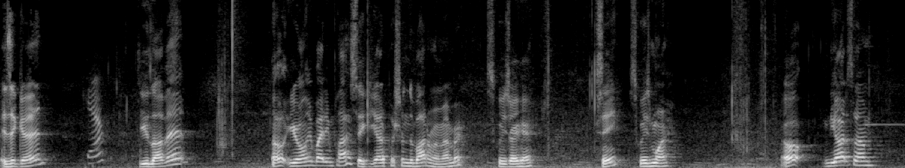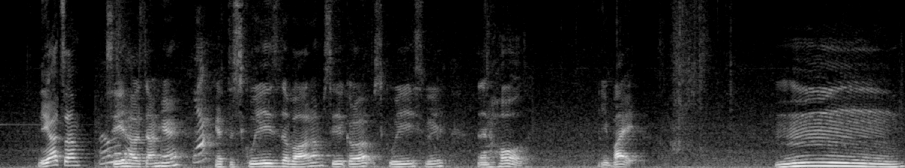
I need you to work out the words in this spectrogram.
Is it good? Yeah. Do you love it? Oh, you're only biting plastic. You gotta push from the bottom, remember? Squeeze right here. See? Squeeze more. Oh, you got some. You got some. Oh, See how it's down here? Yeah. You have to squeeze the bottom. See it go up? Squeeze, squeeze. Then hold. You bite. Mmm.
